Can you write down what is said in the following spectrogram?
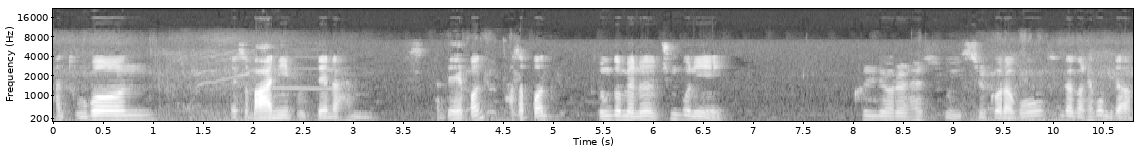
한두 번에서 많이 볼 때는 한네 번, 다섯 번 그 정도면은 충분히 클리어를 할 수 있을 거라고 생각을 해봅니다.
